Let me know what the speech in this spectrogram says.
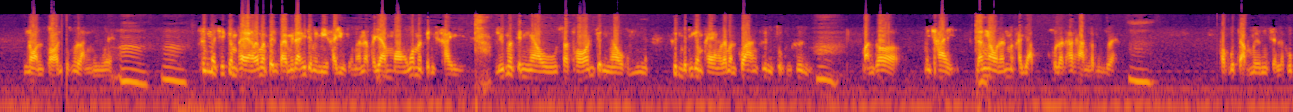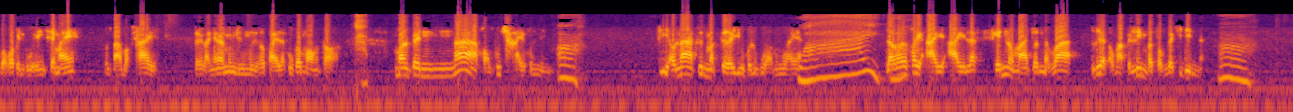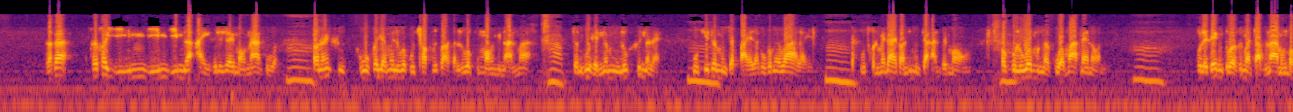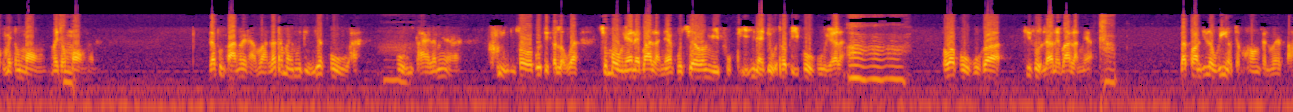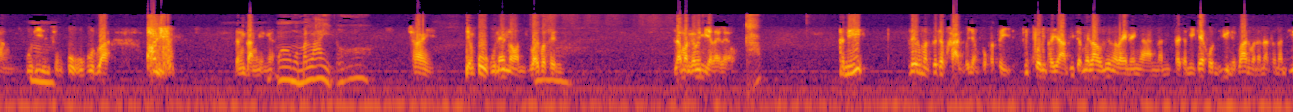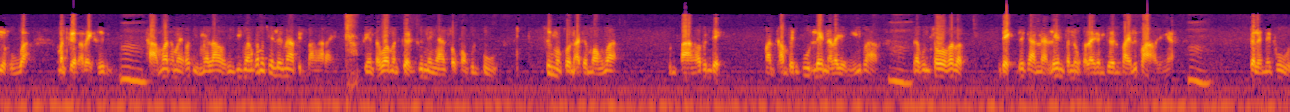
นอนซ้อนอยู่ข้างหลังมึงเว้ยอืมอืมซึ่งมาชิดกำแพงแล้วมันเป็นไปไม่ได้ที่จะไม่มีใครอยู่ตรงนั้นนะพยายามมองว่ามันเป็นใครครับหรือมันเป็นเงาสะท้อนจนเงาของมึงขึ้นไปที่กำแพงแล้วมันกว้างขึ้นสูงขึ้นอ๋อมันก็ไม่ใช่ แล้วเงานั้นมันขยับคนละท่าทางกับมึงด้วยอืม พอกูจับมือมึงเสร็จแล้วกูบอกว่าเป็นกูเองใช่ไหมคุณตาบอกใช่เลยหลังจากนั้นมึงดึงมือเข้าไปแล้วกูก็มองต่อครับมันเป็นหน้าของผู้ชายคนหนึ่งอ๋อที่เอาหน้าขึ้นมาเกยอยู่บนหัวมึงไว้อะว้ายแล้วค่อยๆไอไอแล้วเค้นออกมาจนแบบว่าเลือดออกมาเป็นริ่มผสมกับขี้ดินน่ะอ๋อแล้วก็ ค่อยๆยิ้มยิ้มยิ้มแล้วไอขึ้นเรื่อยๆมองหน้ากูอะอ๋อตอนนั้นคือกูก็ยังไม่รู้ว่ากูช็อกหรือเปล่าแต่รู้ว่ากูมองอยู่นานมากครับจนกูเห็นว่ามึงลุกขึ้นนั่นแหละอืมกูคิดว่ามึงจะไปแล้วกูก็ไม่ว่าอะไรอืมแต่กูทนไม่ได้ตอนที่มึงจะหันไปมอง เพราะกูรู้ว่ามึงอะกลัวมากแน่นอนอ๋อกูเลยเด้งตัวขึ้นมาจับหน้ามึงบอกไม่ต้องมอง ไม่ต้องมองนะแล้วคุณปางก็เลยถามว่า แล้วทำไมมึงถึงเรียกปู่ฮะปู่มึงตายแล้วไหมฮะคุณโซพูดติดตลกว่า ชั่วโมงเนี้ยในบ้านหลังเนี้ยกูเชื่อว่ามีผูกผีที่ไหนดุเท่าผีปู่กูเยอะแหละอ๋ออ๋ออ๋อเพราะว่าปู่กูก็ที่สุดแล้วในบ้านหลังเนี้ยครับ แล้วตอนที่เราวิ่งออกจากห้องกันเว้ยปังกูได้ยินเสียงปู่พูดว่าไปดังๆอย่างเงี้ยเออเหมือนมันไล่โอ้ใช่เสียงปู่กูแน่นอนร้อยเปอร์เซ็นแล้วมันก็ไม่มีอะไรแล้ว ครับทีนี้ เรื่องมันก็จะผ่านไปอย่างปกติ ทุกคนพยายามที่จะไม่เล่าเรื่องอะไรในงานนั้น แต่จะมีแค่คนที่อยู่ในบ้านวันนั้นนะเท่านั้นที่รู้ว่ามันเกิดอะไรขึ้นอืมถามว่าทำไมเขาถึงไม่เล่าจริงๆมันก็ไม่ใช่เรื่องน่าปิดบังอะไรครับเพียงแต่ว่ามันเกิดขึ้นในงานศพของคุณปู่ ซึ่งบางคนอาจจะมองว่า คุณปางเขาเป็นเด็ก มันทำเป็นพูดเล่นอะไรอย่างนี้เปล่าอืมแล้วคุณโซ่ก็แบบเด็กด้วยกันน่ะ เล่นสนุกอะไรกันเกินไปหรือเปล่าอย่างเงี้ยอืมก็เลยไม่พูด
